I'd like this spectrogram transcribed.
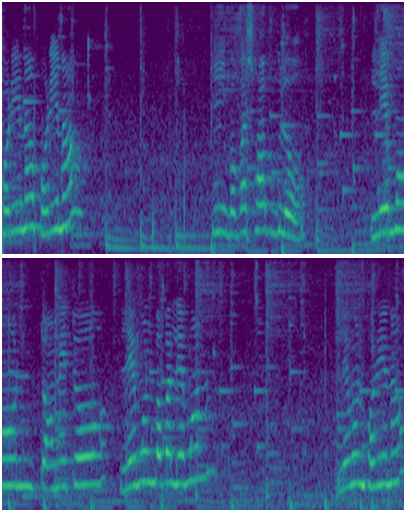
ভরিয়ে নাও ভরিয়ে নাও। হুম বাবা, সবগুলো। লেমন, টমেটো, লেমন বাবা, লেমন। লেমন ভরিয়ে নাও।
